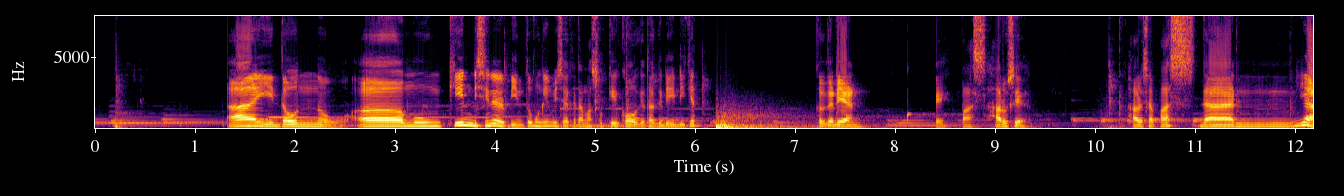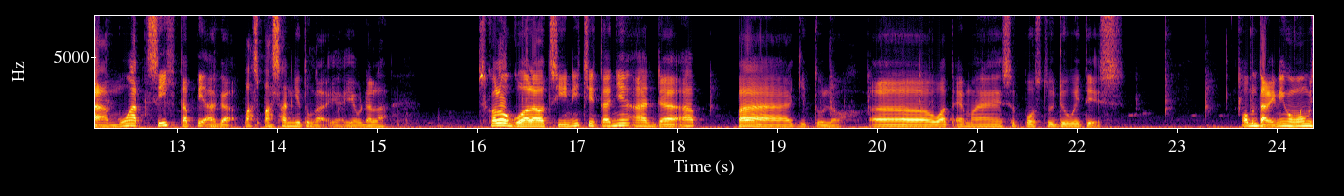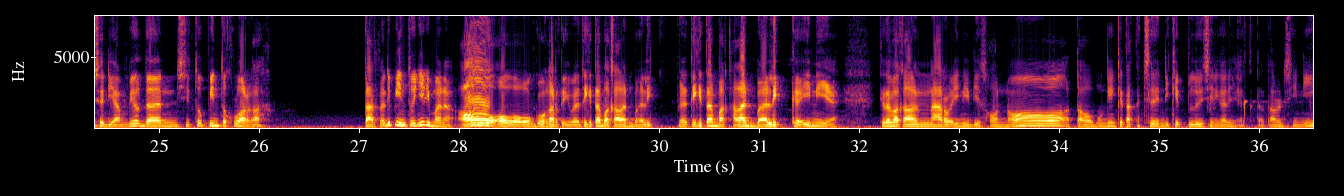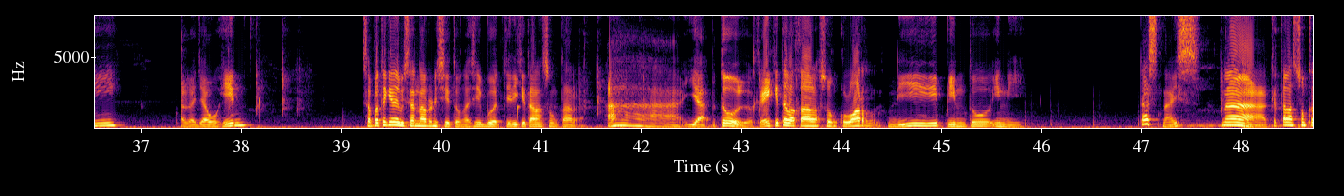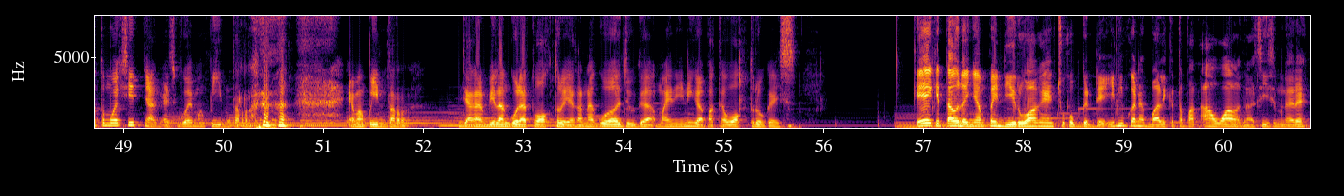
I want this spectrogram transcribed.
I don't know. Eh mungkin di sini ada pintu, mungkin bisa kita masukin kalau kita gedein dikit. Kegedean. Oke, pas. Harus ya. Harusnya pas dan ya muat sih, tapi agak pas-pasan gitu nggak ya? Ya udahlah. Kalau gua lewat sini ceritanya ada apa gitu loh. Eh what am I supposed to do with this? Oh bentar, ini ngomong bisa diambil dan situ pintu keluar kah? Tar, tadi pintunya di mana? Oh, oh, oh, gue ngerti. Berarti kita bakalan balik. Berarti kita bakalan balik ke ini ya. Kita bakalan naruh ini di sono atau mungkin kita kecilin dikit dulu di sini kali ya. Kita taruh di sini. Agak jauhin. Seperti kita bisa naruh di situ nggak sih buat jadi kita langsung taruh. Ah, ya betul. Kayak kita bakal langsung keluar di pintu ini. That's nice. Nah, kita langsung ketemu exitnya guys. Gue emang pinter. emang pinter. Jangan bilang gue liat walkthrough ya, karena gue juga main ini nggak pakai walkthrough guys. Oke, kita udah nyampe di ruang yang cukup gede. Ini bukannya balik ke tempat awal nggak sih sebenarnya?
